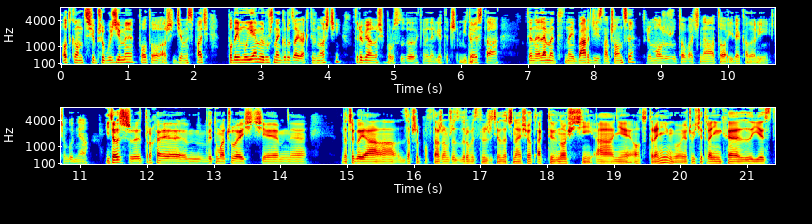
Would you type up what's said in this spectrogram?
odkąd się przebudzimy, po to aż idziemy spać, podejmujemy różnego rodzaju aktywności, które wiążą się po prostu z dodatkiem energetycznym. I to jest ta, ten element najbardziej znaczący, który może rzutować na to, ile kalorii w ciągu dnia. I też e, trochę wytłumaczyłeś e, Dlaczego ja zawsze powtarzam, że zdrowy styl życia zaczyna się od aktywności, a nie od treningu? I oczywiście trening e, jest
